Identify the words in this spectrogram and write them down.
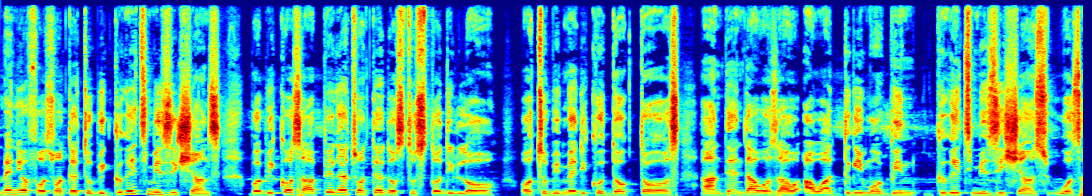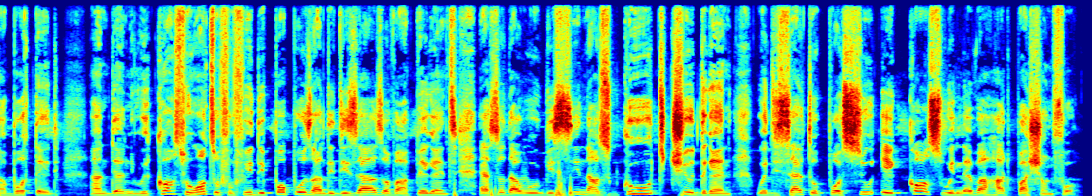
Many of us wanted to be great musicians, but because our parents wanted us to study law or to be medical doctors, and then that was how our dream of being great musicians was aborted. And then, because we want to fulfill the purpose and the desires of our parents, and so that we'll be seen as good children, we decide to pursue a course we never had passion for.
